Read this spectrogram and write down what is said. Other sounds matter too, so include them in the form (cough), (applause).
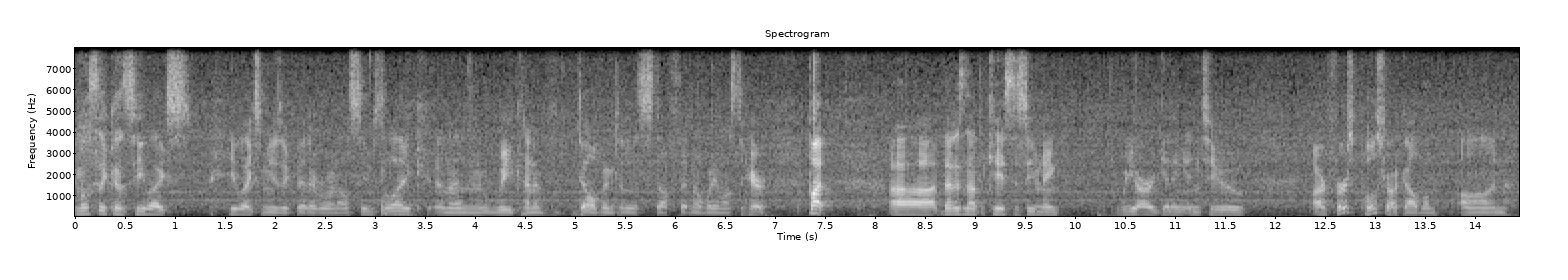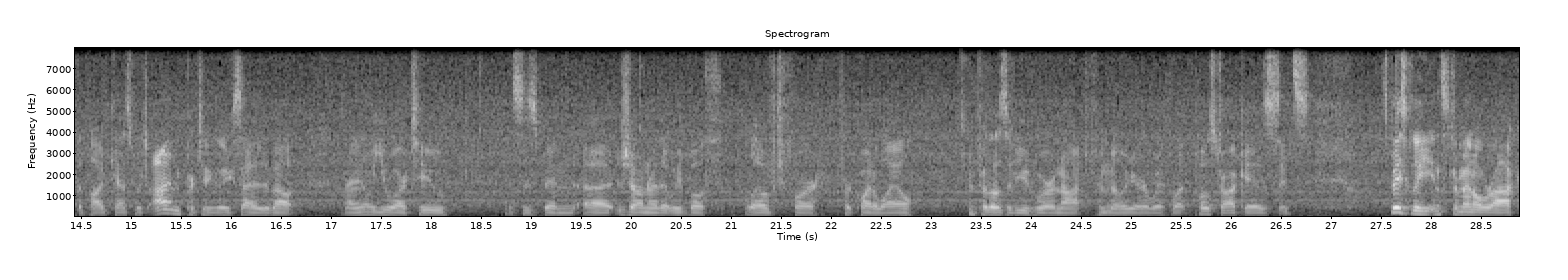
Mostly because he likes he likes music that everyone else seems to like, and then we kind of delve into the stuff that nobody wants to hear. But uh, that is not the case this evening. We are getting into our first post rock album on the podcast, which I'm particularly excited about. I know you are too. This has been a genre that we've both loved for, for quite a while. And for those of you who are not familiar with what post rock is, it's it's basically instrumental rock.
